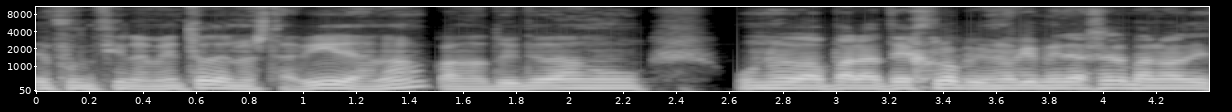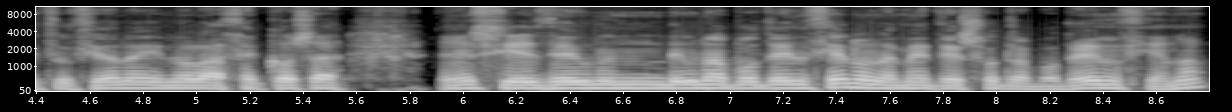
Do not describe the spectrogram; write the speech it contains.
de funcionamiento de nuestra vida. ¿no? Cuando tú te dan un, nuevo aparatejo, lo primero que miras es el manual de instrucciones y no le haces cosas. ¿eh? Si es de, de, una potencia, no le metes otra potencia. ¿no?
